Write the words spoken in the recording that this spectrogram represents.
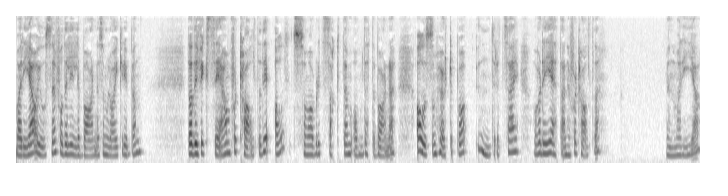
Maria og Josef og det lille barnet som lå i krybben. Da de fikk se ham, fortalte de alt som var blitt sagt dem om dette barnet. Alle som hørte på, undret seg over det gjeterne fortalte. Men Maria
